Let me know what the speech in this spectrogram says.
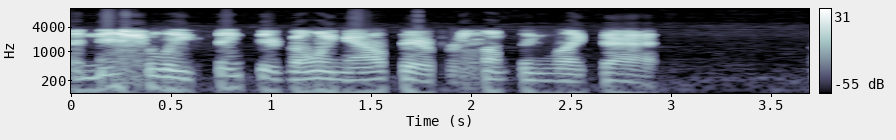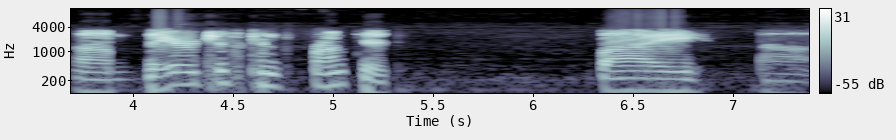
initially think they're going out there for something like that, um, they are just confronted by uh,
